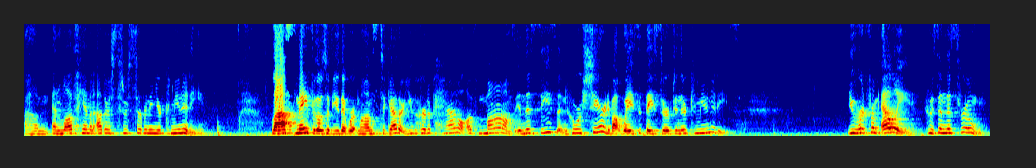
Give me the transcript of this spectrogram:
um, and love Him and others through serving in your community. Last May, for those of you that were at Moms Together, you heard a panel of moms in this season who were shared about ways that they served in their communities. You heard from Ellie, who's in this room,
